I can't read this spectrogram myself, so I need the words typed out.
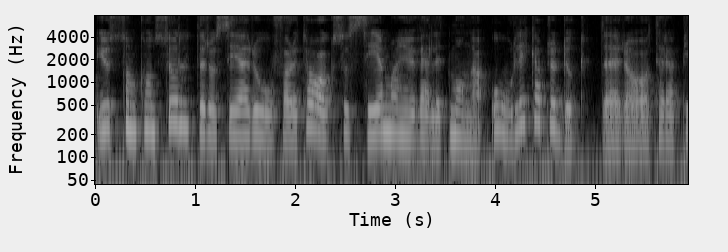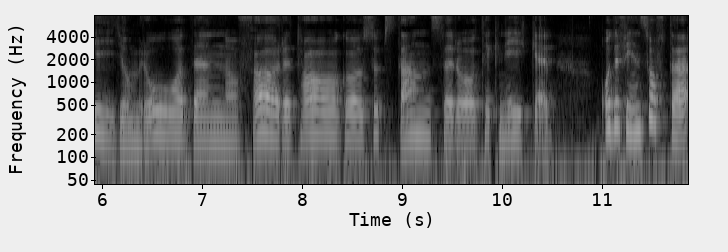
Just som konsulter och CRO-företag så ser man ju väldigt många olika produkter och terapiområden och företag och substanser och tekniker. Och det finns ofta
